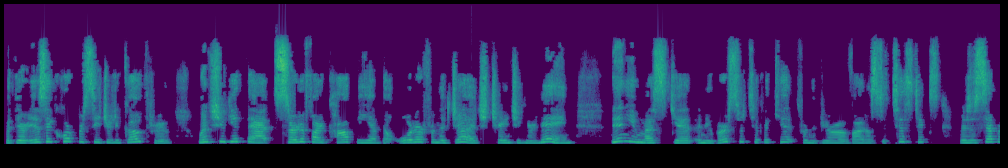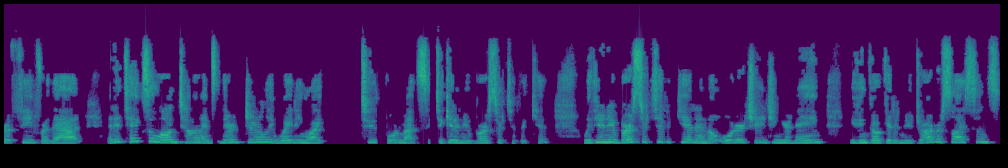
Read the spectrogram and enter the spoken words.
but there is a court procedure to go through. Once you get that certified copy of the order from the judge changing your name, then you must get a new birth certificate from the Bureau of Vital Statistics. There's a separate fee for that, and it takes a long time. They're generally waiting like two, four months to get a new birth certificate. With your new birth certificate and the order changing your name, you can go get a new driver's license.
